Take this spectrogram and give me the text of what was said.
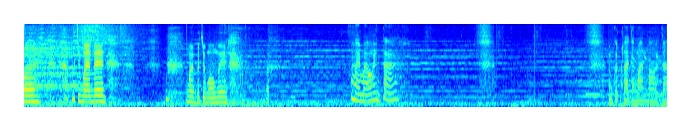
ម៉ែពុជម៉ែមែនម៉ែពុជមកមែនម៉ែមកហើយតើខ្ញុំគិតខ្លាចថាម៉ែមកហើយតា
